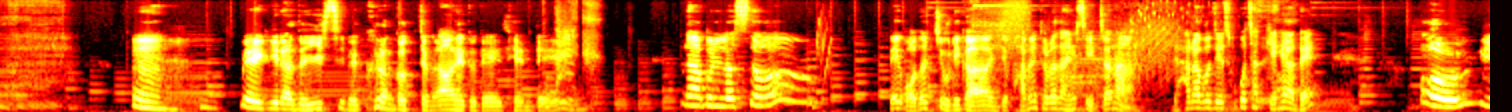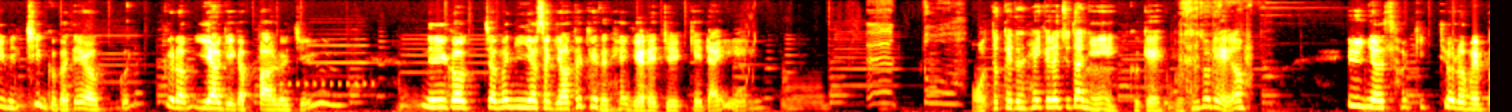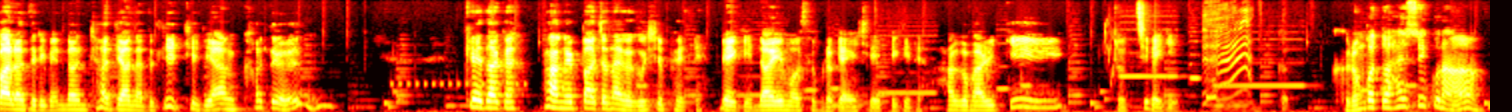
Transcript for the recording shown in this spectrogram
맥이라도 있으면 그런 걱정을 안 해도 될 텐데. 나 불렀어. 맥 얻었지 우리가 이제 밤에 돌아다닐 수 있잖아. 근데 할아버지의 속옷 찾기 해야 돼? 어, 이미 친구가 되었구나. 그럼 이야기가 빠르지. 네 걱정은 이 녀석이 어떻게든 해결해 줄게다. 어떻게든 해결해주다니 그게 무슨 소리예요? 이 녀석이 드럼을 빨아들이면 넌 차지 않아도 지치지 않거든. 게다가 방을 빠져나가고 싶을 때 맥이 너의 모습으로 변신해주기도 하고 말이지. 좋지 맥이. 그, 그런 것도 할 수 있구나.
